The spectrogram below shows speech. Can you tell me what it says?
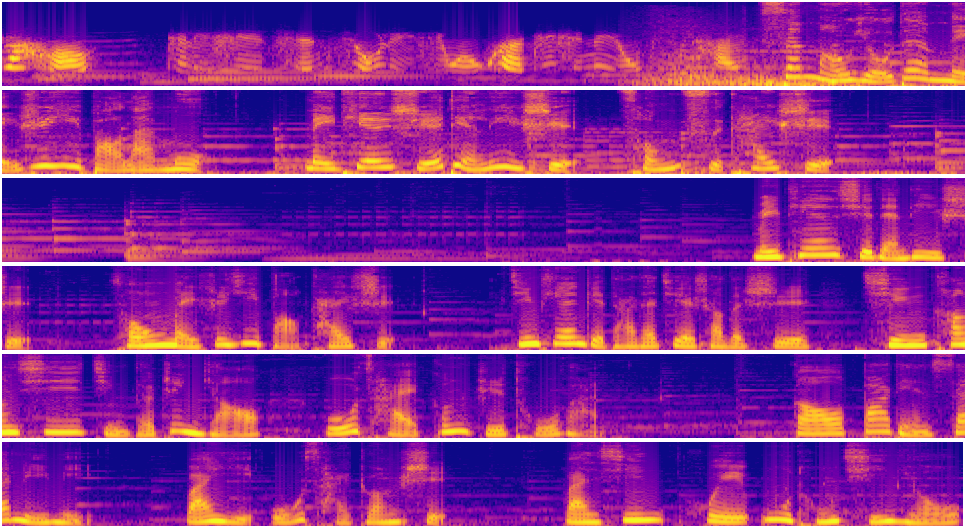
家好，这里是全球旅行文化知识内容平台三毛游的每日一宝栏目，每天学点历史，从此开始。每天学点历史，从每日一宝开始。今天给大家介绍的是清康熙景德镇窑五彩耕织图碗，高八点三厘米，碗以五彩装饰，碗心绘牧童骑牛，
